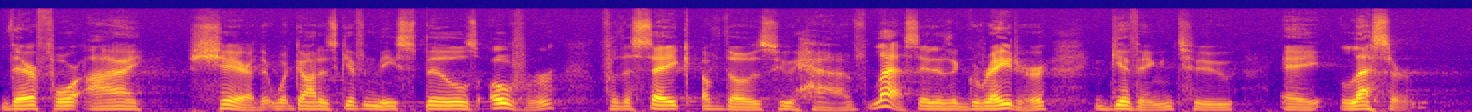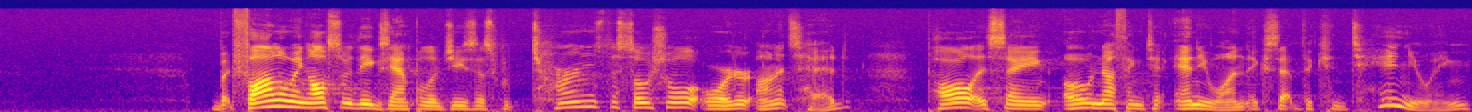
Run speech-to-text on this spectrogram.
therefore I share, that what God has given me spills over for the sake of those who have less. It is a greater giving to a lesser. But following also the example of Jesus, who turns the social order on its head Paul is saying, owe nothing to anyone except the continuing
